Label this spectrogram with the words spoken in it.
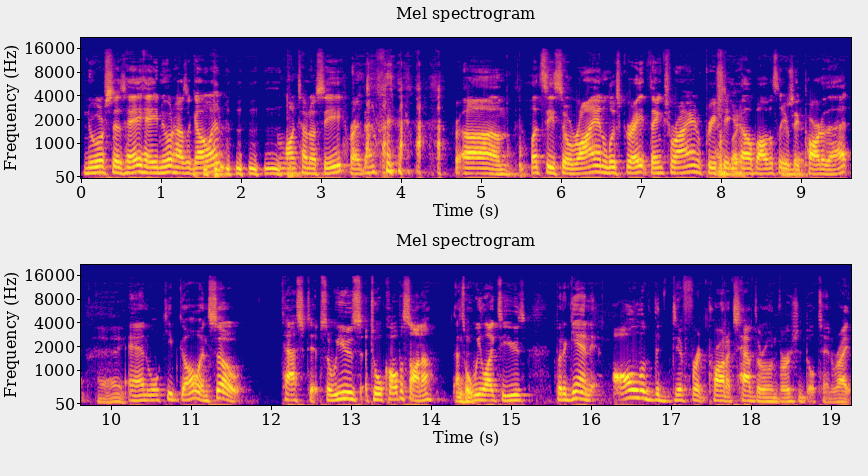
Noor says, "Hey, hey, Noor, how's it going? Long time no see, right, Ben? um, let's see. So Ryan looks great. Thanks, Ryan. Appreciate your help. Obviously, you're a big part of that. Hey. And we'll keep going. So, task tips. So we use a tool called Asana. That's what we like to use. But again, all of the different products have their own version built in, right?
